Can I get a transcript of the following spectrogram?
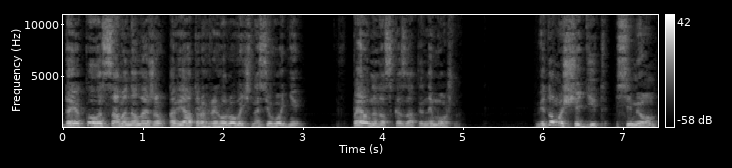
До якого саме належав авіатор Григорович на сьогодні, впевнено сказати не можна. Відомо, що дід Сімеон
